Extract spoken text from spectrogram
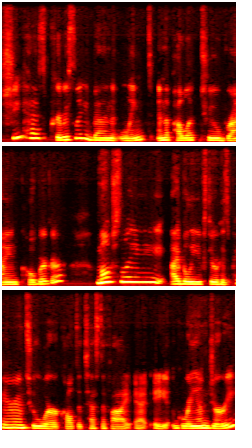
She has previously been linked in the public to Bryan Kohberger, mostly, I believe, through his parents who were called to testify at a grand jury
